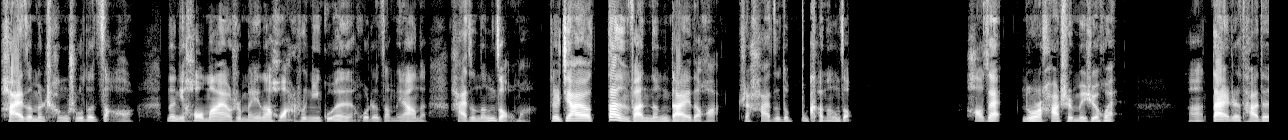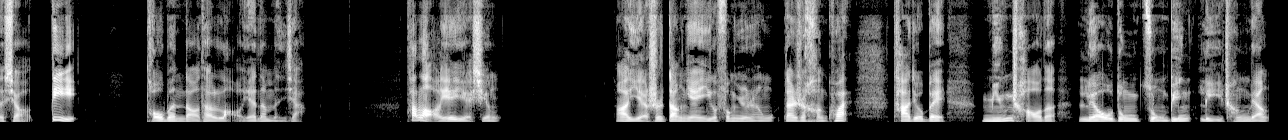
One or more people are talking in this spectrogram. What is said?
孩子们成熟的早，那你后妈要是没那话说你滚或者怎么样的，孩子能走吗？这家要但凡能待的话，这孩子都不可能走。好在努尔哈赤没学坏。啊，带着他的小弟投奔到他姥爷的门下，他姥爷也行，啊，也是当年一个风云人物。但是很快他就被明朝的辽东总兵李成梁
